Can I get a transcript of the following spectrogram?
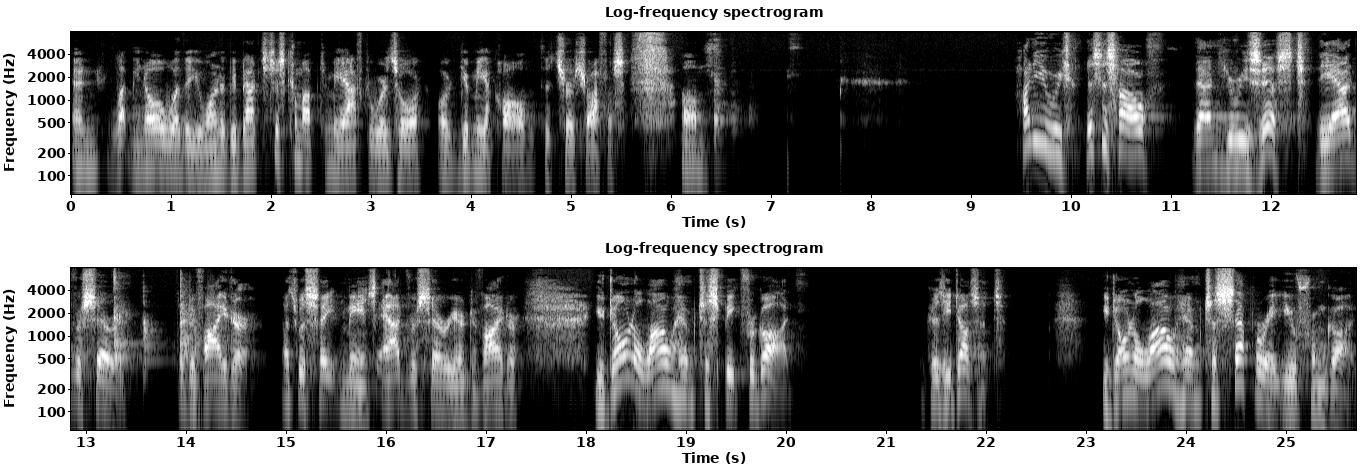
and let me know whether you want to be back, just come up to me afterwards or, or give me a call at the church office. Um, how do you, re- this is how then you resist the adversary, the divider. That's what Satan means, adversary or divider. You don't allow him to speak for God because he doesn't. You don't allow him to separate you from God.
